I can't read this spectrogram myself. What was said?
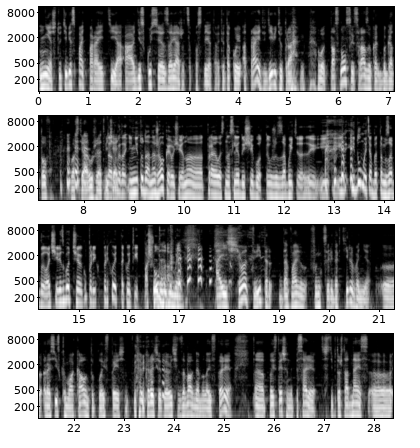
Нет, что тебе спать пора идти, а, а дискуссия завяжется после этого. Ты такой, отправить в 9 утра. Вот, проснулся и сразу как бы готов во все оружие Да, отвечать. только не туда нажал, короче, оно отправилось на следующий год. Ты уже забыть э, и, думать об этом забыл. А через год человеку при- приходит такой твит. Пошел А еще Twitter добавил функцию редактирования э, российскому аккаунту PlayStation. Короче, это очень забавная была история. Э, PlayStation написали, типа, то, что одна из, э,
